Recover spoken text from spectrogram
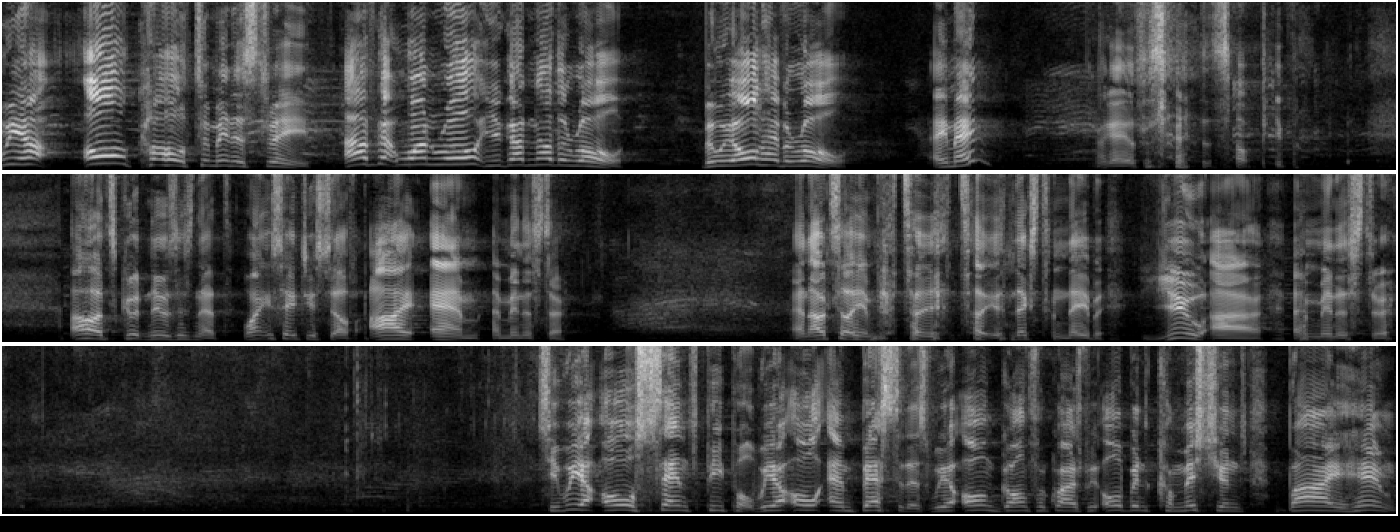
We are all called to ministry. I've got one role, you've got another role. But we all have a role. Amen? Okay, some people. Oh, it's good news, isn't it? Why don't you say to yourself, I am a minister? And I'll tell you, tell you, tell you next to neighbor, you are a minister. See, we are all sent people. We are all ambassadors. We are all gone for Christ. We've all been commissioned by Him.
